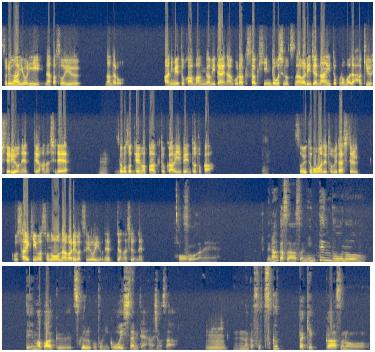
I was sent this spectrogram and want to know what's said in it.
それがより、なんかそういう、なんだろう、アニメとか漫画みたいな娯楽作品同士のつながりじゃないところまで波及してるよねっていう話で、うん。それこそテーマパークとかイベントとかはい、そういうところまで飛び出してる、こう最近はその流れが強いよねって話だよね。はあそうだね。で、なんかさ、その任天堂のテーマパーク作ることに合意したみたいな話もさ、うん。なんかそう作った結果、その、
